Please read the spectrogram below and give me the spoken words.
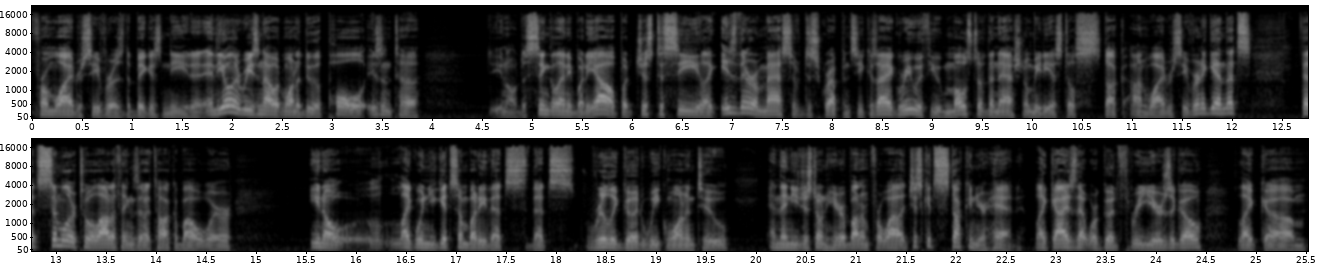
from wide receiver as the biggest need, and, and the only reason I would want to do the poll isn't to you know to single anybody out, but just to see like is there a massive discrepancy? Because I agree with you, most of the national media is still stuck on wide receiver, and again, that's that's similar to a lot of things that I talk about where you know like when you get somebody that's that's really good week one and two and then you just don't hear about them for a while it just gets stuck in your head like guys that were good three years ago like um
